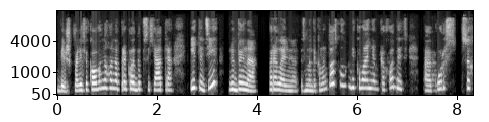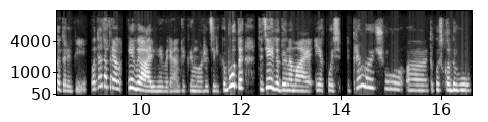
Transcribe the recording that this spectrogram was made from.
більш кваліфікованого, наприклад, до психіатра, і тоді людина паралельно з медикаментозним лікуванням проходить е, курс психотерапії. От це прям ідеальний варіант, який може тільки бути. Тоді людина має і якусь підтримуючу е, таку складову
